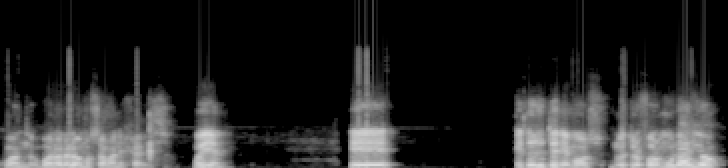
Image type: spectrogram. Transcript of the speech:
cuando, bueno, ahora lo vamos a manejar eso. Muy bien. Eh, entonces tenemos nuestro formulario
